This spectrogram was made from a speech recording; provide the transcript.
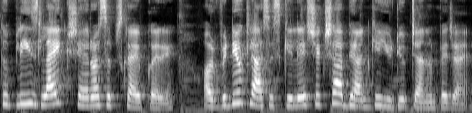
तो प्लीज़ लाइक शेयर और सब्सक्राइब करें। और वीडियो क्लासेस के लिए शिक्षा अभियान के यूट्यूब चैनल पर जाएँ।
